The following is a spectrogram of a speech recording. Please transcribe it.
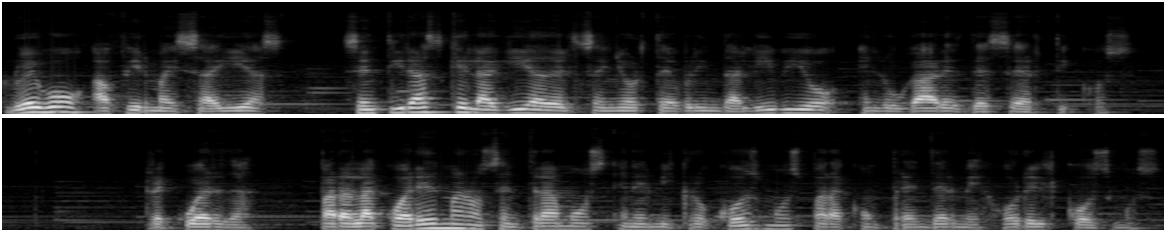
Luego, afirma Isaías, sentirás que la guía del Señor te brinda alivio en lugares desérticos. Recuerda, para la cuaresma nos centramos en el microcosmos para comprender mejor el cosmos.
